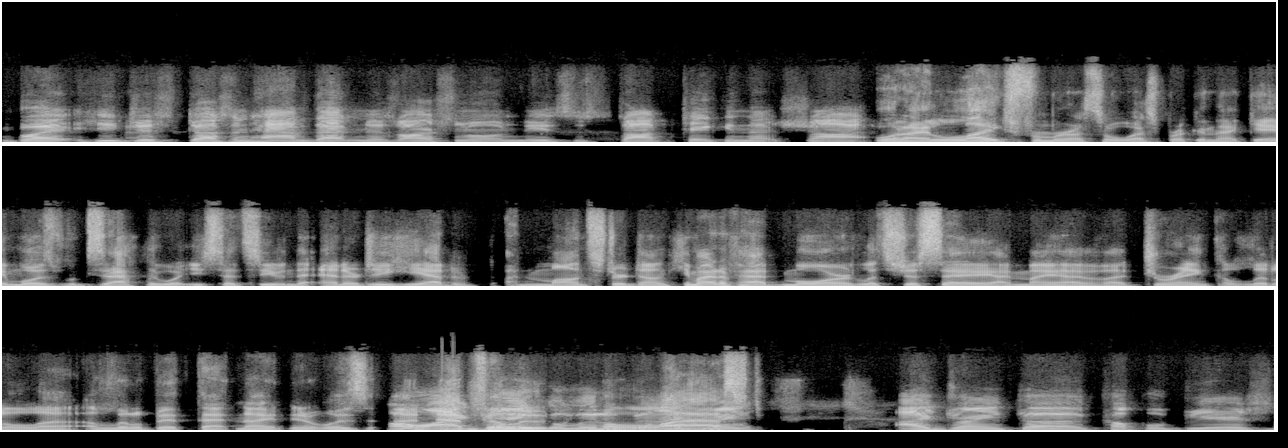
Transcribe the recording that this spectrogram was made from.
But he just doesn't have that in his arsenal and needs to stop taking that shot What I liked from Russell Westbrook in that game was exactly what you said, Stephen. The energy he had a, a monster dunk. He might have had more. Let's just say I might have uh, drank a little, uh, a little bit that night, and it was Oh, an I drank a absolute little bit. Blast. drank- I drank a couple beers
